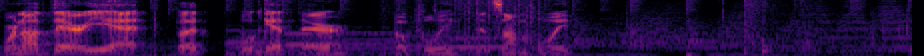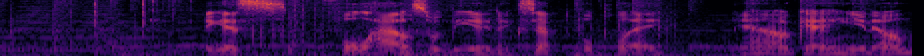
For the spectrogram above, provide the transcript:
We're not there yet, but we'll get there, hopefully, at some point. I guess full house would be an acceptable play. Yeah, okay, you know.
